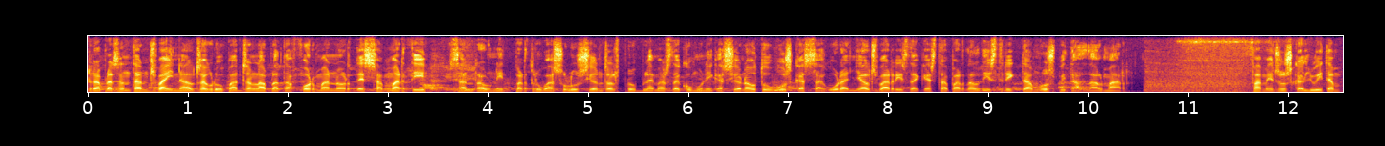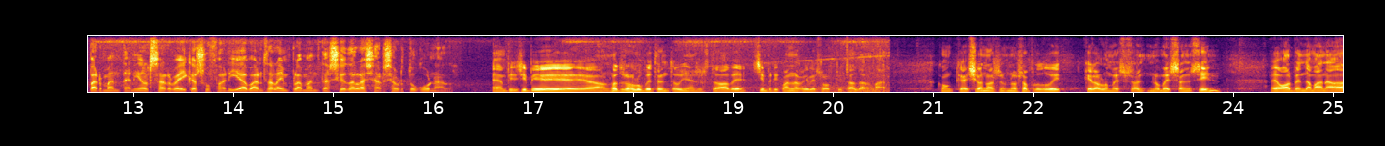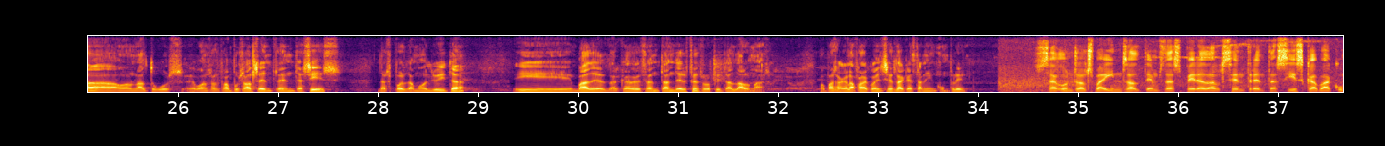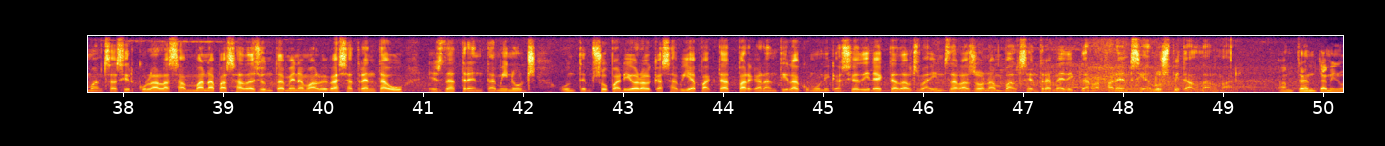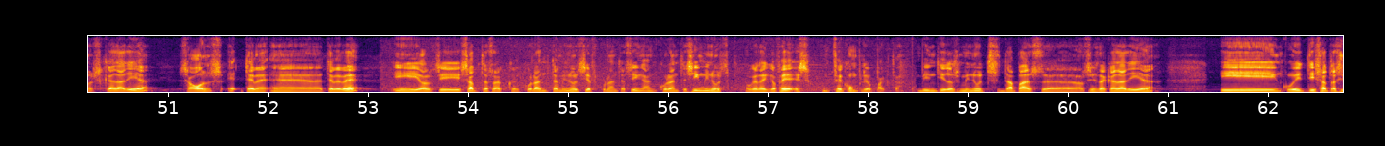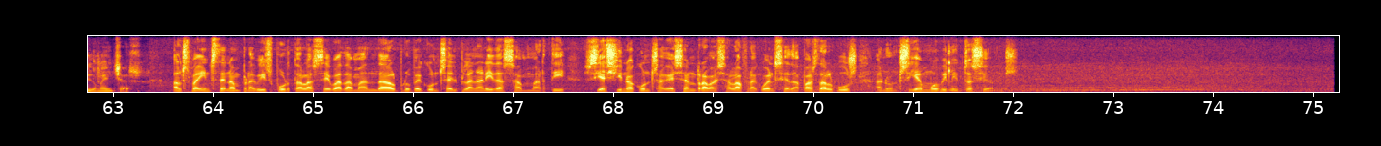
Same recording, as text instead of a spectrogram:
Representants veïnals agrupats en la plataforma Nord-est Sant Martí s'han reunit per trobar solucions als problemes de comunicació en autobús que asseguren ja els barris d'aquesta part del districte amb l'Hospital del Mar. Fa mesos que lluiten per mantenir el servei que s'oferia abans de la implementació de la xarxa ortogonal. En principi, a nosaltres l'UP31 ja ens estava bé, sempre i quan arribés a l'Hospital del Mar. Com que això no, s'ha produït, que era el més, més senzill, llavors vam demanar un autobús. Llavors ens va posar el 136, després de molt lluita, i va des del carrer Santander fins a l'Hospital del Mar. El que passa que la freqüència és la que estan incomplint. Segons els veïns, el temps d'espera del 136, que va començar a circular la setmana passada juntament amb el B-31, és de 30 minuts, un temps superior al que s'havia pactat per garantir la comunicació directa dels veïns de la zona amb el centre mèdic de referència, l'Hospital del Mar. Amb 30 minuts cada dia, segons TVB, i els dissabtes a 40 minuts i els 45 en 45 minuts, el que hem de fer és fer complir el pacte. 22 minuts de pas eh, els dies de cada dia i incluït dissabtes i diumenges. Els veïns tenen previst portar la seva demanda al proper Consell Plenari de Sant Martí. Si així no aconsegueixen rebaixar la freqüència de pas del bus, anuncien mobilitzacions.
